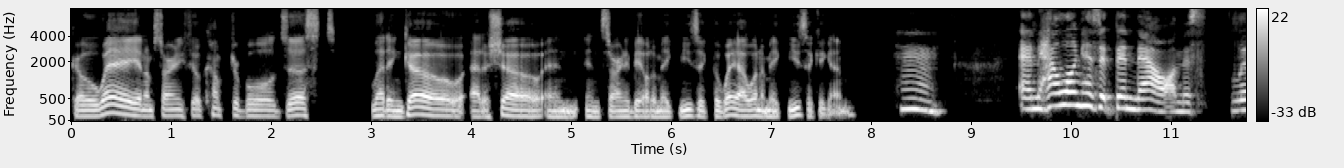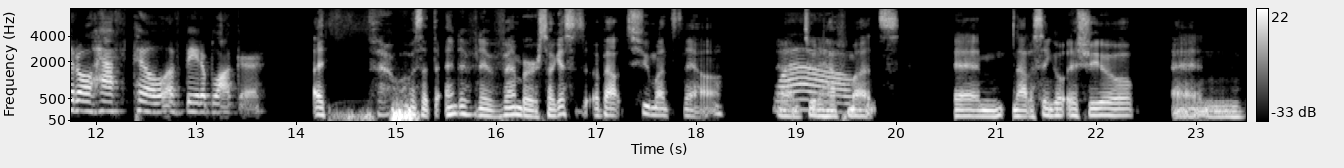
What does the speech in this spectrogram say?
go away and I'm starting to feel comfortable just letting go at a show and, and starting to be able to make music the way I want to make music again. Hmm. And how long has it been now on this little half pill of beta blocker? I th- what was at the end of November. So I guess it's about two months now. Wow. Um, two and a half months and not a single issue. And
